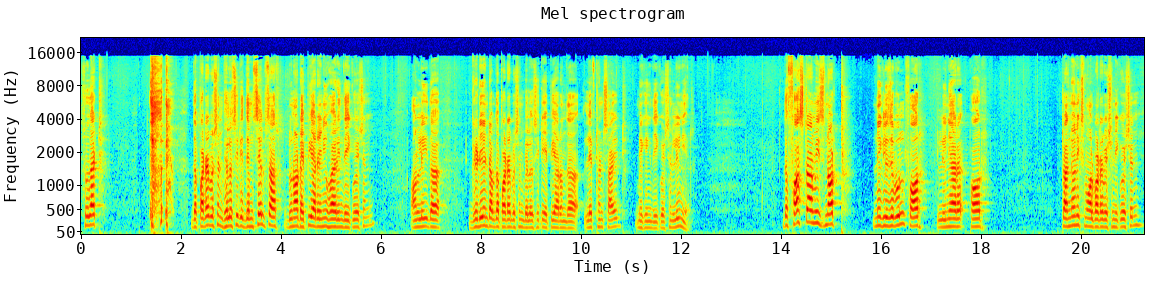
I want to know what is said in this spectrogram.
so that the perturbation velocity themselves are do not appear anywhere in the equation only the gradient of the perturbation velocity appear on the left hand side making the equation linear. The first term is not negligible for linear for transonic small perturbation equation.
